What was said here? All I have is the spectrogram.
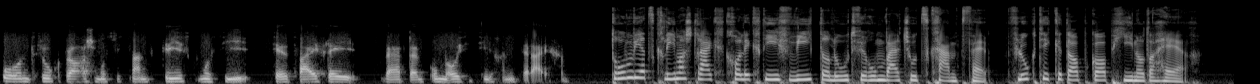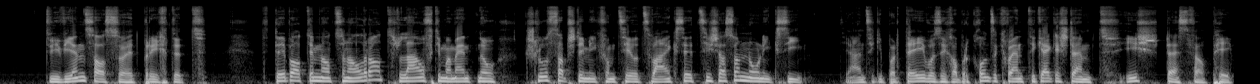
Und die Flugbranche muss bis 2030 muss CO2-frei werden, um unsere Ziele zu erreichen. Darum wird das Klimastreik-Kollektiv weiter laut für Umweltschutz kämpfen. Flugticketabgabe hin oder her. Die Vivienne Sasso hat berichtet. Die Debatte im Nationalrat läuft im Moment noch. Die Schlussabstimmung vom CO2-Gesetz ist also noch nicht. Die einzige Partei, die sich aber konsequent dagegen stemmt, ist die SVP.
